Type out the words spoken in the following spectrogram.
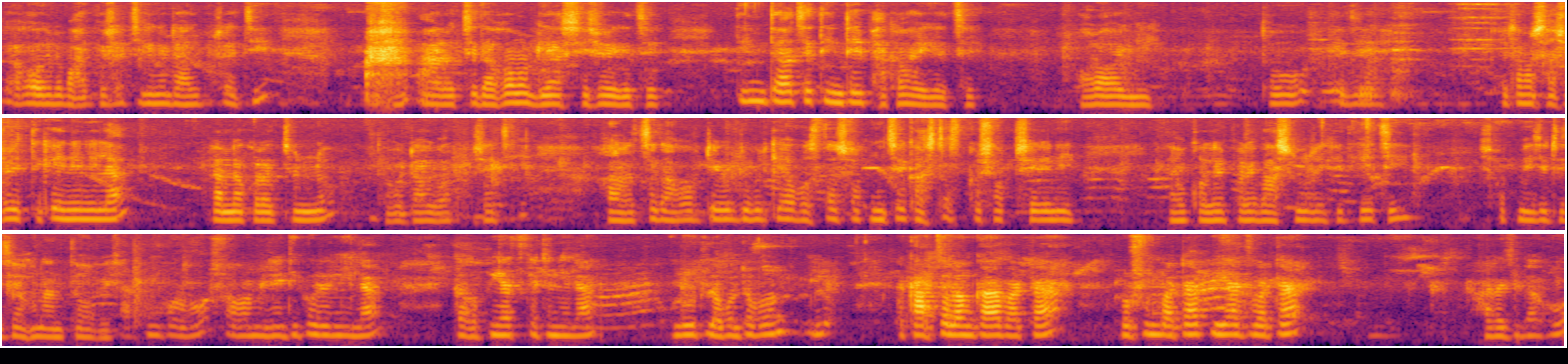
দেখো ওখানে ভাত বসাচ্ছি ডাল বসাচ্ছি। আর হচ্ছে দেখো, আমার গ্যাস শেষ হয়ে গেছে। তিনটা আছে, তিনটাই ফাঁকা হয়ে গেছে। ভরা হয়নি। তো এই যে, এটা আমার শাশুড়ির থেকে এনে নিলাম রান্না করার জন্য। দেখো, ডাল ভাত বসাচ্ছি। আর হচ্ছে দেখো টেবিল টেবিল কি অবস্থা? সব নিচে কাজ টাজ করে সব সেরে নিই দেখো, কলের পরে বাসন রেখে দিয়েছি। সব মেজে টেজে এখন আনতে হবে। এখন করব, সব আমি রেডি করে নিলাম। দেখো, পেঁয়াজ কেটে নিলাম। হলুদ, লবণ টবণ, কাঁচা লঙ্কা বাটা, রসুন বাটা, পেঁয়াজ বাটা। আর হচ্ছে দেখো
